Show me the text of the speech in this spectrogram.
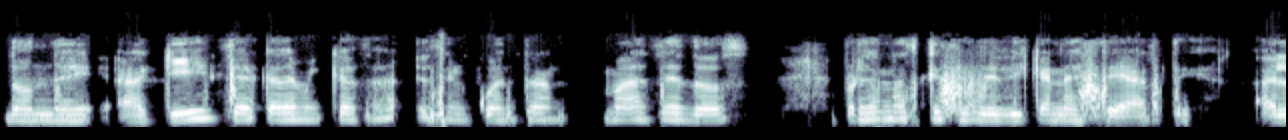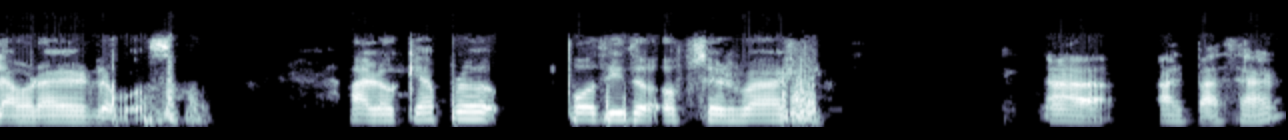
donde aquí, cerca de mi casa, se encuentran más de dos personas que se dedican a este arte, a elaborar el rebozo. A lo que ha podido observar al pasar,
